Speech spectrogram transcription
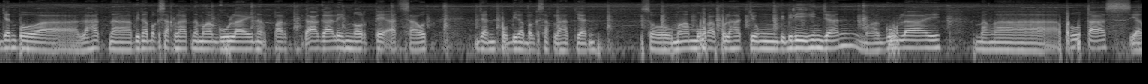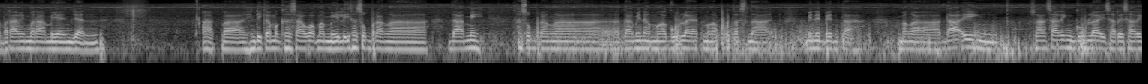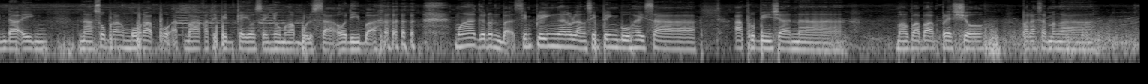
Diyan po ah, lahat na binabagsak lahat ng mga gulay na part, ah, galing norte at south. Diyan po binabagsak lahat 'yan. So mga mura po lahat yung bibilihin diyan, mga gulay, mga prutas, yan maraming marami yan diyan. At ah, hindi ka magsasawa mamili sa sobrang ah, dami sa sobrang ah, dami ng mga gulay at mga prutas na binebenta mga daing sari-saring gulay, sari-saring daing na sobrang mura po at makakatipid kayo sa inyong mga bulsa o di ba? mga ganun ba? Simpleng ano lang, simpleng buhay sa ah, probinsya na mababa ang presyo para sa mga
